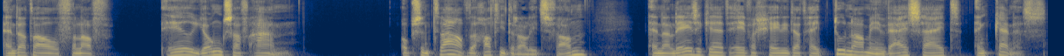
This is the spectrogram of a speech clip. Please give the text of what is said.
En dat al vanaf heel jongs af aan. Op zijn twaalfde had hij er al iets van, en dan lees ik in het Evangelie dat hij toenam in wijsheid en kennis.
